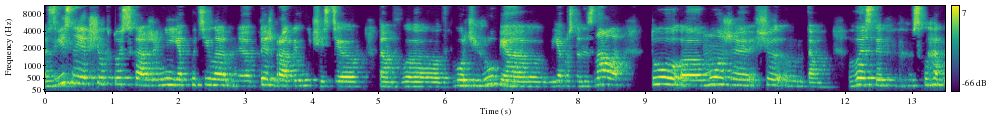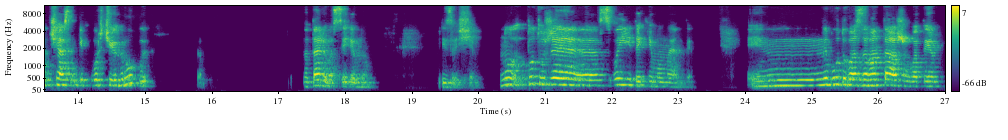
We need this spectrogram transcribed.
Звісно, якщо хтось скаже, ні, я б хотіла е, теж брати участь е, там в, е, в творчій групі, а я просто не знала, то може що там ввести в склад учасників творчої групи Наталю Васильівну прізвище. Ну, тут вже свої такі моменти. Не буду вас завантажувати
